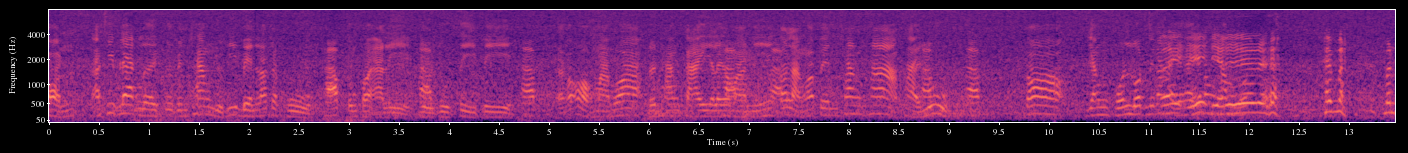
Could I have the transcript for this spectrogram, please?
ก่อนอาชีพแรกเลยคือเป็นช่างอยู่ที่เบนซ์ราชครูครับตรงซอยอารีคอรัยู่บอยู่สี่ปี ครับแต่ก็ออกมาเพราะว่าเดินทางไกลอะไรประมาณนี้ ครับ ก็หลังมาเป็นช่างภาพถ่ายรูป ครับก็ยังพ้นรถไม่ได้เฮ้ยยังไงเฮ้ยก็เดี๋ยวต้องเดี๋ยวทำรถเดี๋ยวให้มันมัน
